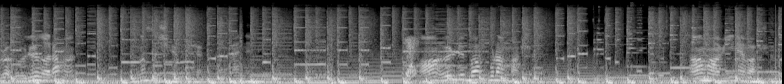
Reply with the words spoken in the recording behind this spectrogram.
Bura ölüyorlar ama Aa öldü bak buram başladı. Tamam abi yine başladı.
